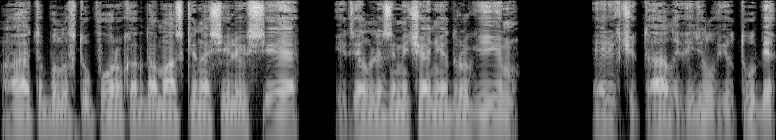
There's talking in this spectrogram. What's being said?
А это было в ту пору, когда маски носили все и делали замечания другим. Эрик читал и видел в Ютубе,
